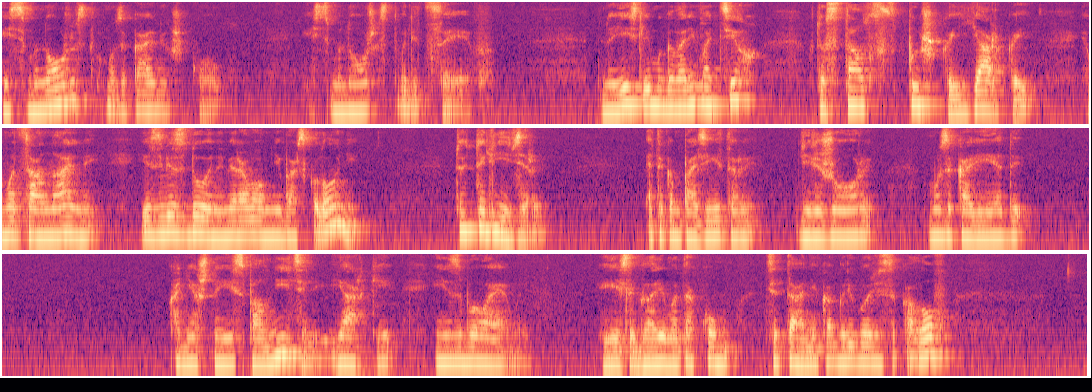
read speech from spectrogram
Есть множество музыкальных школ, есть множество лицеев. Но если мы говорим о тех, кто стал вспышкой яркой, эмоциональной и звездой на мировом небосклоне, то это лидеры. Это композиторы, дирижеры, музыковеды. Конечно, и исполнители яркие и незабываемые. И если говорим о таком титане, как Григорий Соколов,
